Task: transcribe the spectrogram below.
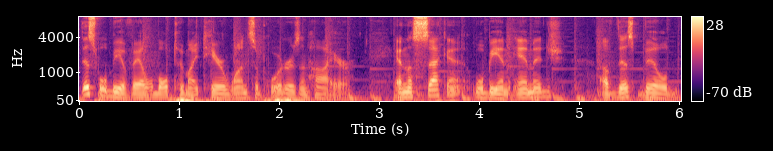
This will be available to my Tier 1 supporters and higher. And the second will be an image of this build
